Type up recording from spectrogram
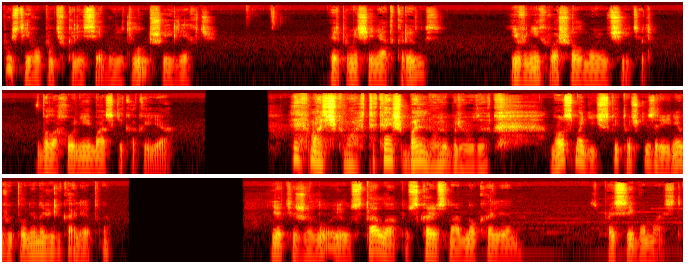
Пусть его путь в колесе будет лучше и легче. Дверь помещения открылась, и в них вошел мой учитель. В балахоне и маске, как и я. Эх, мальчик мой, ты, конечно, больной ублюдок но с магической точки зрения выполнено великолепно. Я тяжело и устало опускаюсь на одно колено. Спасибо, мастер.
